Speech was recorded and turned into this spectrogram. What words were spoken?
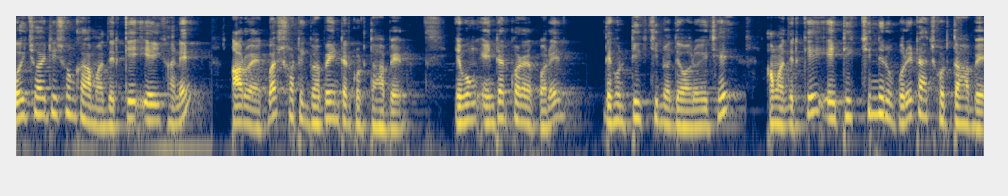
ওই ছয়টি সংখ্যা আমাদেরকে এইখানে আরও একবার সঠিকভাবে এন্টার করতে হবে এবং এন্টার করার পরে দেখুন টিক চিহ্ন দেওয়া রয়েছে, আমাদেরকে এই টিক চিহ্নের উপরে টাচ করতে হবে।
